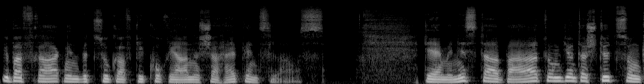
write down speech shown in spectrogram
über Fragen in Bezug auf die koreanische Halbinsel aus. Der Minister bat um die Unterstützung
